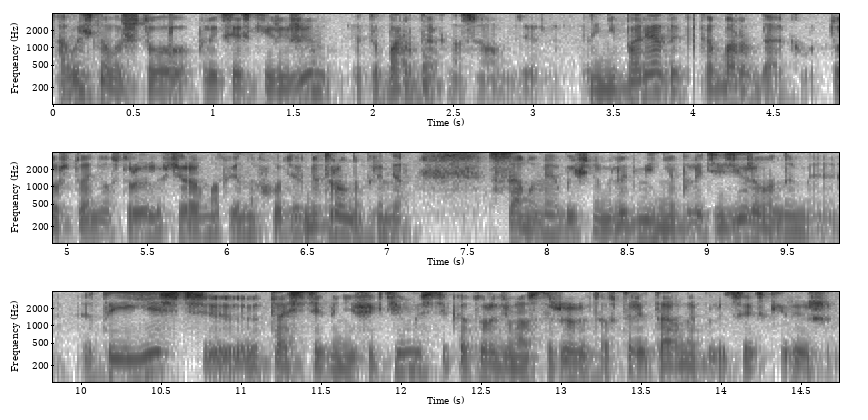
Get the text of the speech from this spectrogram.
А выяснилось, что полицейский режим – это бардак на самом деле. Это не порядок, а бардак. Вот то, что они устроили вчера в Москве на входе в метро, например, с самыми обычными людьми, не политизированными, это и есть э, та степень эффективности, которую демонстрирует авторитарный полицейский режим.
